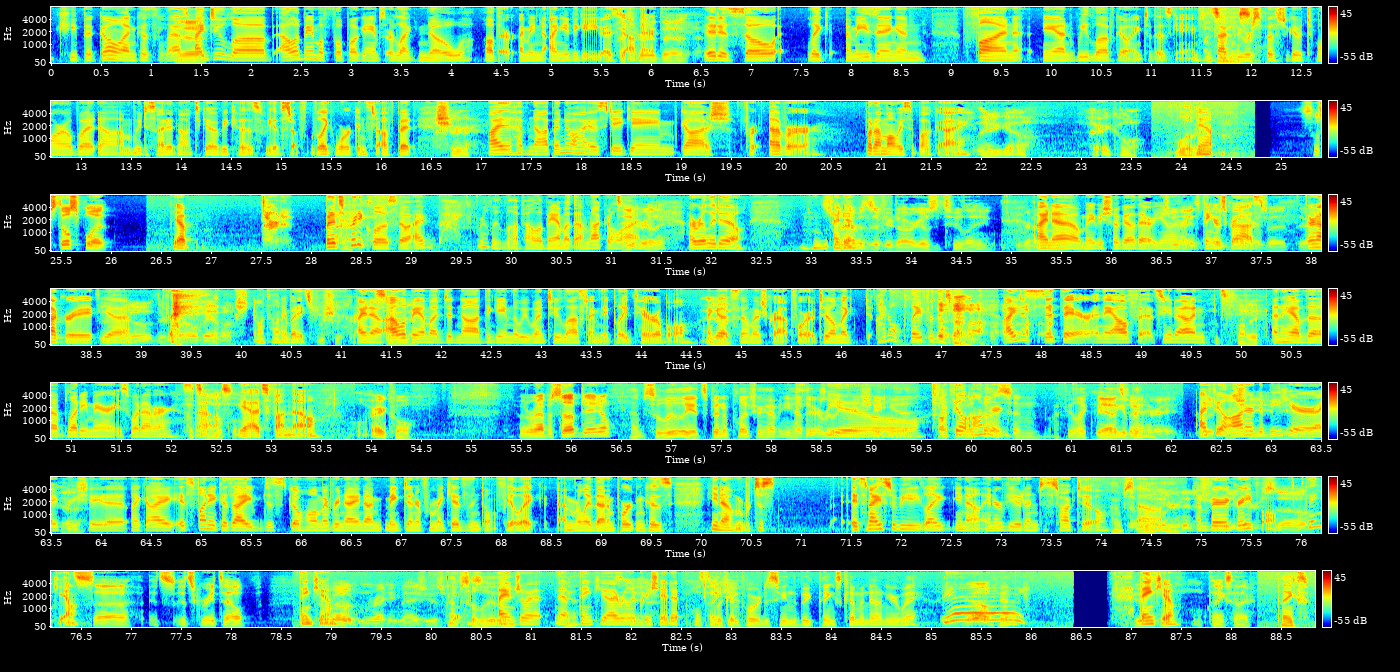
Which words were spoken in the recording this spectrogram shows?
keep it going because last Yeah. I do love Alabama football games are like no other. I mean I need to get you guys down I've there. It is so like amazing and fun, and we love going to those games. In That's fact, we were supposed to go tomorrow, but um, we decided not to go because we have stuff like work and stuff. But Sure. I have not been to Ohio State game, gosh, forever. But I'm always a Buckeye. There you go. Very cool. Love Yep. it. So still split. Yep. Darn it. But it's All pretty right. close, though. I, I really love Alabama, though. I'm not going to Do you lie. really? I really do. Mhm, So I what happens if your daughter goes to Tulane? I know. Maybe she'll go there. You know, fingers playing better, crossed. but They're not great. they're yeah. no- they're Alabama. Don't tell anybody. That's for sure. I know. So, yeah. Alabama did not. The game that we went to last time, they played terrible. I Yeah. got so much crap for it, too. I'm like, I don't play for the team. I just sit there in the outfits, you know, and That's funny. and have the Bloody Marys, whatever. That's so, awesome. Yeah, it's fun, though. Well, very cool. You want to wrap us up, Daniel? Absolutely. It's been a pleasure having you, Heather. Thank I really appreciate you. you I feel with honored. us, and I feel like we yeah, gotta get better. great. I feel honored to be you being here. I Yeah. appreciate it. Like I, it's funny because I just go home every night and I make dinner for my kids and don't feel like I'm really that important because, you know, I'm just. It's nice to be like you know interviewed and just talked to. Absolutely. So I'm very leader, grateful. so Thank you. It's, uh, it's it's great to help Thank you. promote and recognize you as well. Yeah, Absolutely. I enjoy it. Yeah, Yeah. thank you. I really Yeah. appreciate it. Well, thank Looking you. forward to seeing the big things coming down your way. There you go. Yay! Thank Beautiful. you. Thanks, Heather. Thanks.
